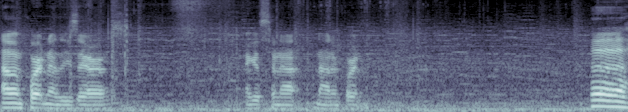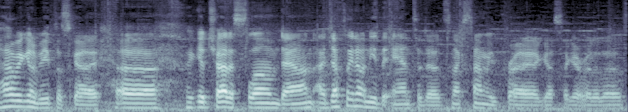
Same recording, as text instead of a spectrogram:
How important are these arrows? I guess they're not not important. Uh, how are we gonna beat this guy? Uh, we could try to slow him down. I definitely don't need the antidotes. Next time we pray, I guess I get rid of those.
